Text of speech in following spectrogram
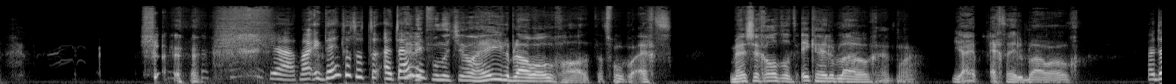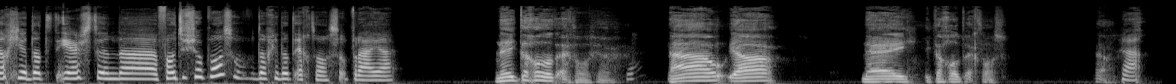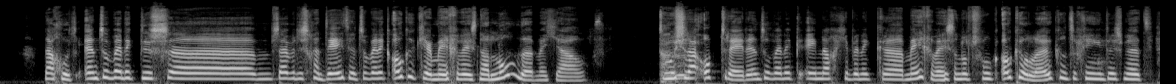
Ja, maar ik denk dat het En ik uiteindelijk... vond dat je wel hele blauwe ogen had. Dat vond ik wel echt... Mensen zeggen altijd dat ik hele blauwe ogen heb, maar jij hebt echt hele blauwe ogen. Maar dacht je dat het eerst een eh, Photoshop was? Of dacht je dat echt was op Raya? Nee, ik dacht wel dat het echt was, ja. Ja? Nou, ja. Nee, ik dacht wel dat het echt was. Ja. Nou goed, en toen ben ik dus, ehm, zijn we dus gaan daten. En toen ben ik ook een keer mee geweest naar Londen met jou. Toen moest je daar optreden. En toen ben ik één nachtje ben ik eh, mee geweest. En dat vond ik ook heel leuk. Want toen ging ik dus met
